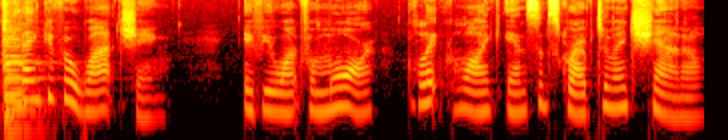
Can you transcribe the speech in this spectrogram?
Thank you for watching. If you want for more, click like and subscribe to my channel.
